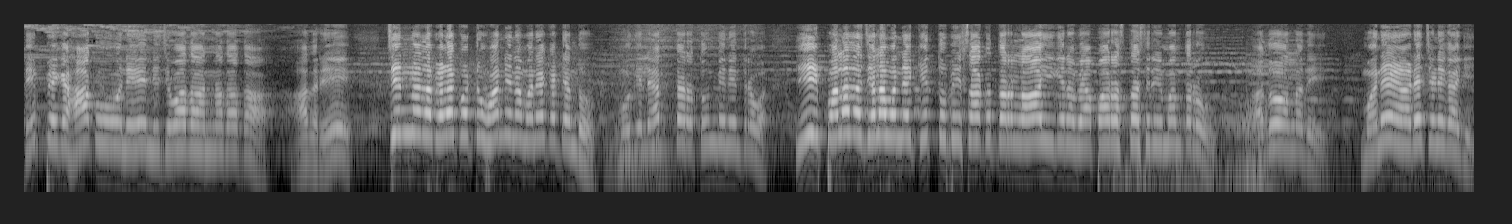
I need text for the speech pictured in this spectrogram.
ತಿಪ್ಪೆಗೆ ಹಾಕುವವನೇ ನಿಜವಾದ ಅನ್ನದಾತ. ಆದರೆ, ಚಿನ್ನದ ಬೆಳೆ ಕೊಟ್ಟು ಹೊನ್ನಿನ ಮನೆ ಕಟ್ಟೆಂದು ಮುಗಿಲೆತ್ತರ ತುಂಬಿ ನಿಂತಿರುವ ಈ ಫಲದ ಜಲವನ್ನೇ ಕಿತ್ತು ಬೀಸಾಕುತ್ತಾರಲ್ಲ ಈಗಿನ ವ್ಯಾಪಾರಸ್ಥ ಶ್ರೀಮಂತರು? ಅದು ಅಲ್ಲದೆ ಮನೆ ಅಡಚಣೆಗಾಗಿ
